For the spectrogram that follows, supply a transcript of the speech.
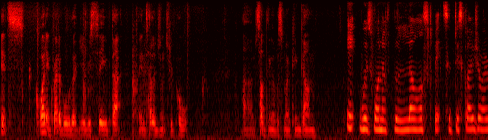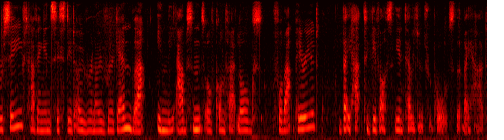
It's quite incredible that you received that intelligence report, um, something of a smoking gun. It was one of the last bits of disclosure I received, having insisted over and over again that in the absence of contact logs for that period, they had to give us the intelligence reports that they had.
